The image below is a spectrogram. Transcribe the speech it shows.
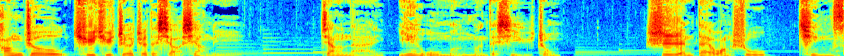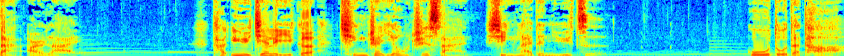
杭州曲曲折折的小巷里，江南烟雾蒙蒙的细雨中，诗人戴望舒擎伞而来。他遇见了一个擎着油纸伞行来的女子。孤独的他，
